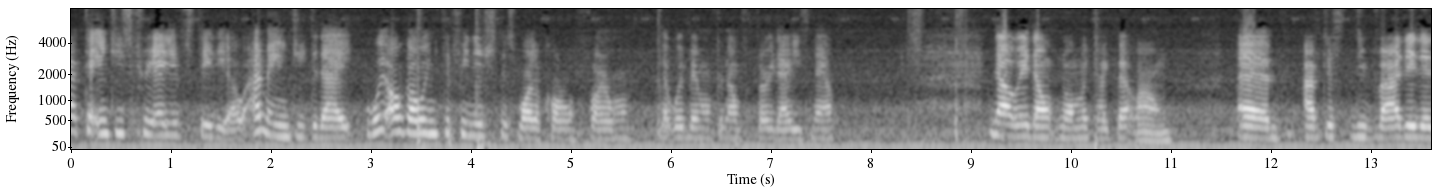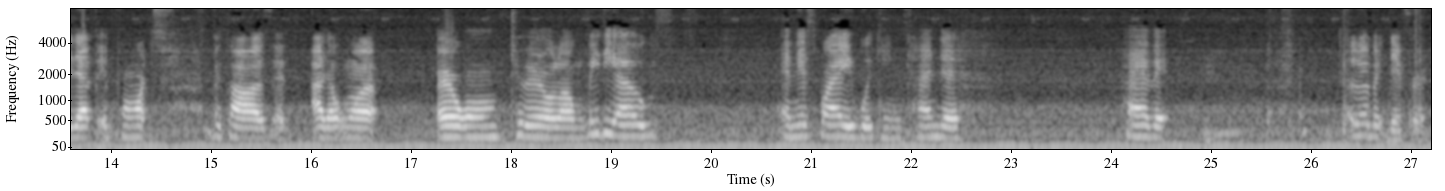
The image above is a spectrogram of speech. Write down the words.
back to Angie's Creative Studio. I'm Angie today. We are going to finish this watercolor film that we've been working on for three days now. No, it don't normally take that long. Um, I've just divided it up in parts because I don't want hour two hour long videos. And this way we can kind of have it a little bit different.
